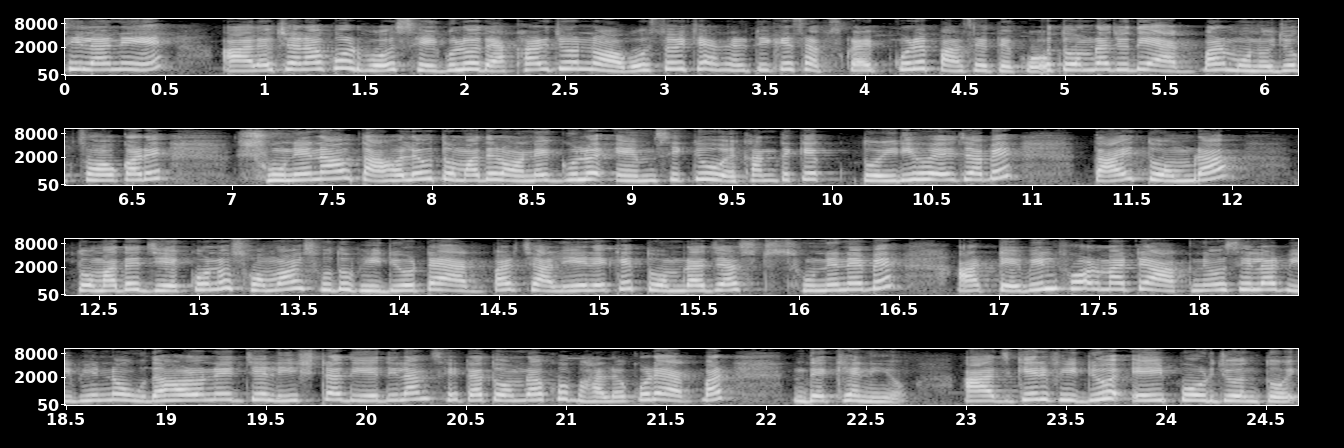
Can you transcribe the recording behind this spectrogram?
শিলা নিয়ে আলোচনা করব। সেগুলো দেখার জন্য অবশ্যই চ্যানেলটিকে সাবস্ক্রাইব করে পাশে থেকো। তোমরা যদি একবার মনোযোগ সহকারে শুনে নাও, তাহলেও তোমাদের অনেকগুলো এমসিকিউ এখান থেকে তৈরি হয়ে যাবে। তাই তোমরা তোমাদের যে কোনো সময় শুধু ভিডিওটা একবার চালিয়ে রেখে তোমরা জাস্ট শুনে নেবে। আর টেবিল ফরম্যাটে আগ্নেয় শিলার বিভিন্ন উদাহরণের যে লিস্টটা দিয়ে দিলাম, সেটা তোমরা খুব ভালো করে একবার দেখে নিও। আজকের ভিডিও এই পর্যন্তই।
